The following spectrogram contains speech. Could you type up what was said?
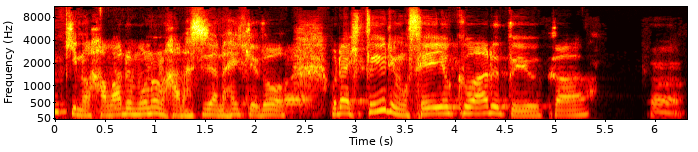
っきのハマるものの話じゃないけど、俺は人よりも性欲はあるというか、うん。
